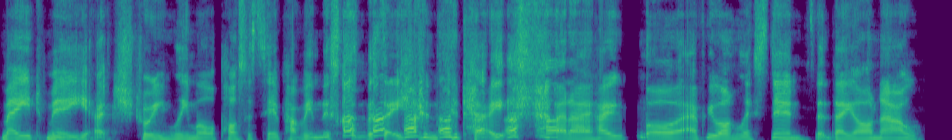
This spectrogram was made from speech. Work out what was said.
made me extremely more positive having this conversation today and i hope for everyone listening that they are now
